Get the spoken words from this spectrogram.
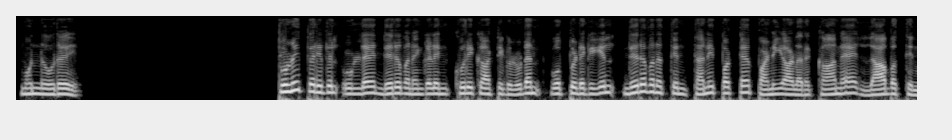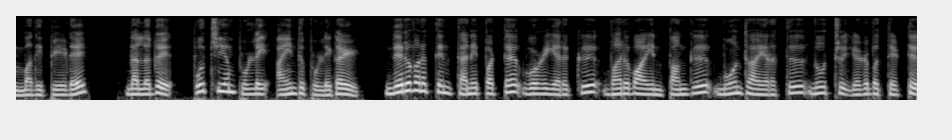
முன்னூறு துணைப்பிரிவில் உள்ள நிறுவனங்களின் குறிகாட்டிகளுடன் ஒப்பிடுகையில் நிறுவனத்தின் தனிப்பட்ட பணியாளருக்கான லாபத்தின் மதிப்பீடு நல்லது பூஜ்ஜியம் புள்ளி ஐந்து புள்ளிகள். நிறுவனத்தின் தனிப்பட்ட ஊழியருக்கு வருவாயின் பங்கு மூன்றாயிரத்து நூற்று எழுபத்தெட்டு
